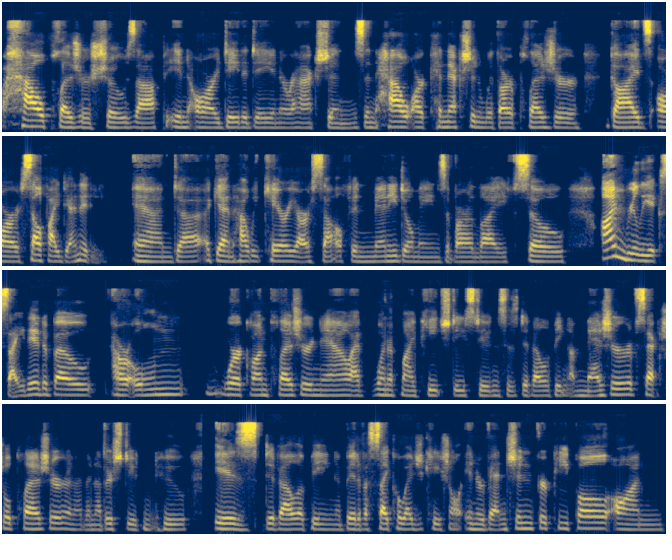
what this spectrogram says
how pleasure shows up in our day to day interactions and how our connection with our pleasure guides our self identity and uh, again how we carry ourselves in many domains of our life so i'm really excited about our own work on pleasure now i've one of my phd students is developing a measure of sexual pleasure and i have another student who is developing a bit of a psychoeducational intervention for people on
